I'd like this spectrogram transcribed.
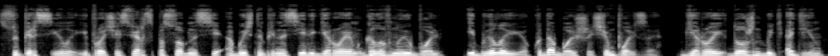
Суперсилы и прочие сверхспособности обычно приносили героям головную боль, и было ее куда больше, чем пользы. Герой должен быть один,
